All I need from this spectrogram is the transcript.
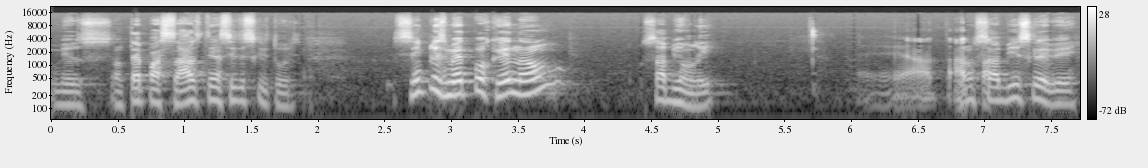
meus antepassados tenha sido escritores. Simplesmente porque não sabiam ler, É, a, a não sabiam escrever.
